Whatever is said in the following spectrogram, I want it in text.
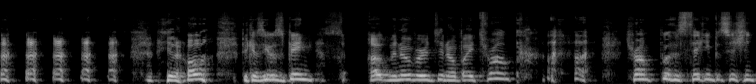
you know, because he was being outmaneuvered, you know, by Trump. Trump was taking position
